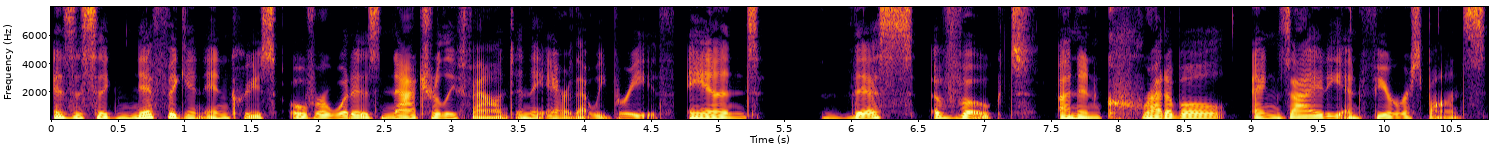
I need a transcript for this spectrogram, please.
is a significant increase over what is naturally found in the air that we breathe. And this evoked an incredible anxiety and fear response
